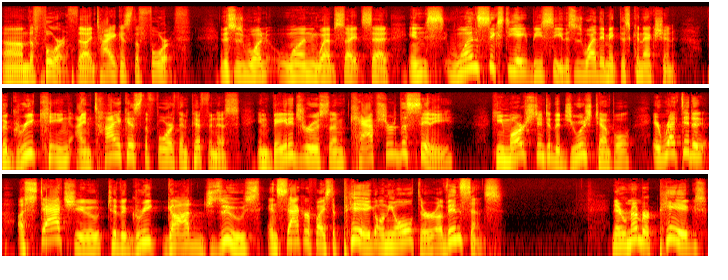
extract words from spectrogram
um, the fourth, uh, Antiochus the fourth. This is one, one website said. In 168 BC, this is why they make this connection. The Greek king Antiochus IV Epiphanes invaded Jerusalem, captured the city. He marched into the Jewish temple, erected a, a statue to the Greek god Zeus, and sacrificed a pig on the altar of incense. Now remember, pigs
